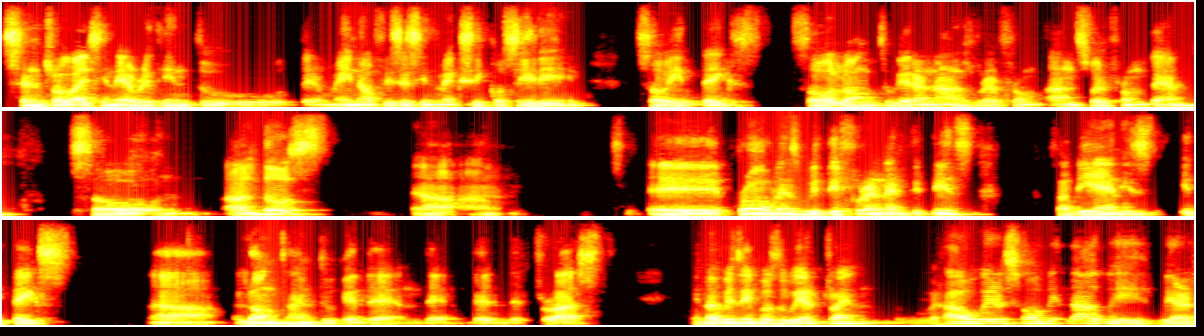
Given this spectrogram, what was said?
centralizing everything to their main offices in Mexico City. So it takes so long to get an answer from answer from them. So all those uh, uh, problems with different entities, at the end is it takes uh, a long time to get the, the, the, the trust. And obviously, because we are trying, how we're solving that, we, we are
